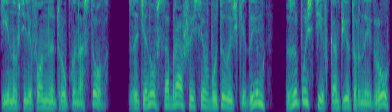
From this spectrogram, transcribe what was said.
Кинув телефонную трубку на стол, затянув собравшийся в бутылочке дым, запустив компьютерную игру,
